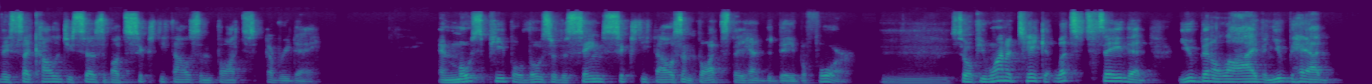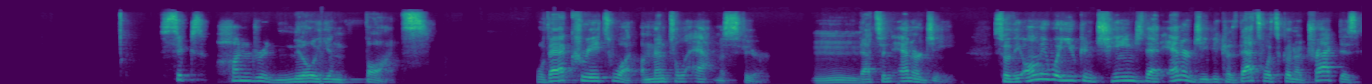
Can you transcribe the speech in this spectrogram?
the psychology says about 60,000 thoughts every day. And most people those are the same 60,000 thoughts they had the day before. Mm. so if you want to take it let's say that you've been alive and you've had 600 million thoughts. Well, that creates what? A mental atmosphere. Mm. That's an energy. So the only way you can change that energy, because that's what's going to attract, is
